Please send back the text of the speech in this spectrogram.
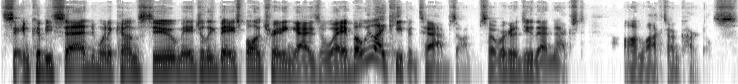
Same could be said when it comes to Major League Baseball and trading guys away, but we like keeping tabs on them. So we're going to do that next on Locked on Cardinals.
